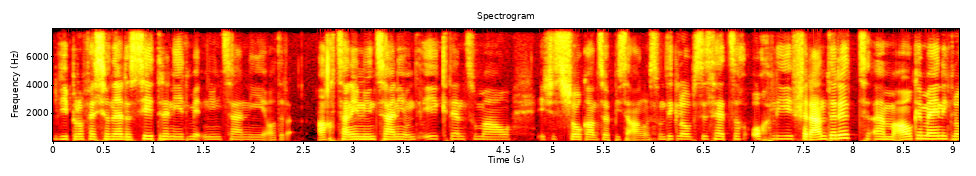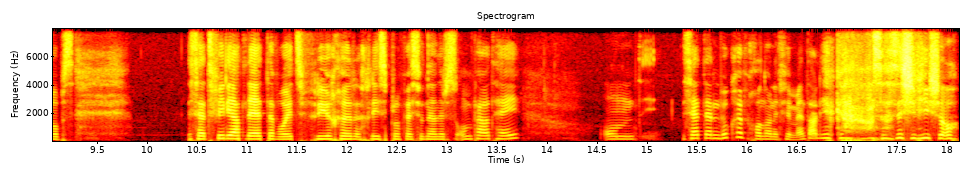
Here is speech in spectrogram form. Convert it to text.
wie professionell das sie trainiert mit 19 oder 18, 19 und ich dann zumal, ist es schon ganz etwas anderes. Und ich glaube, es hat sich auch ein bisschen verändert, ähm, allgemein. Ich glaube, es, es hat viele Athleten, die jetzt früher ein bisschen professionelleres Umfeld haben. Und es hat dann wirklich einfach auch noch nicht viele Medaillen gegeben. Also es ist wie schon, an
